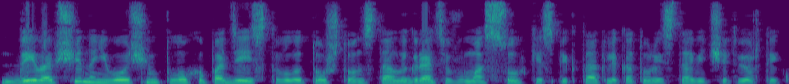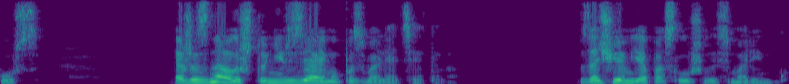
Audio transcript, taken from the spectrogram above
Да и вообще на него очень плохо подействовало то, что он стал играть в массовке спектакля, который ставит четвертый курс. Я же знала, что нельзя ему позволять этого. Зачем я послушалась Маринку?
